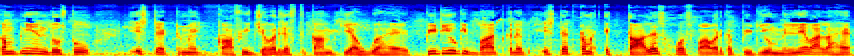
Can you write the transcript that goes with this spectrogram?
कंपनी ने दोस्तों, इस ट्रैक्टर में काफ़ी ज़बरदस्त काम किया हुआ है। पीटीओ की बात करें तो इस ट्रैक्टर में इकतालीस हॉर्स पावर का पीटीओ मिलने वाला है,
